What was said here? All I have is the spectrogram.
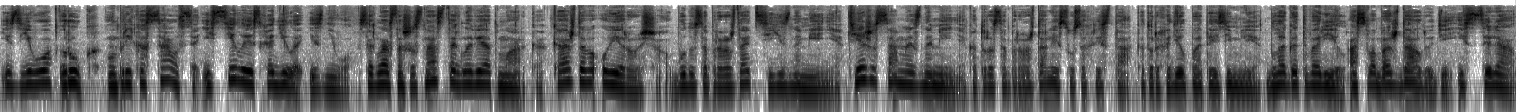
из его рук. Он прикасался, и сила исходила из него. Согласно 16 главе от Марка, каждого уверовавшего будут сопровождать сии знамения. Те же самые знамения, которые сопровождали Иисуса Христа, который ходил по этой земле, благотворил, освобождал людей, исцелял.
